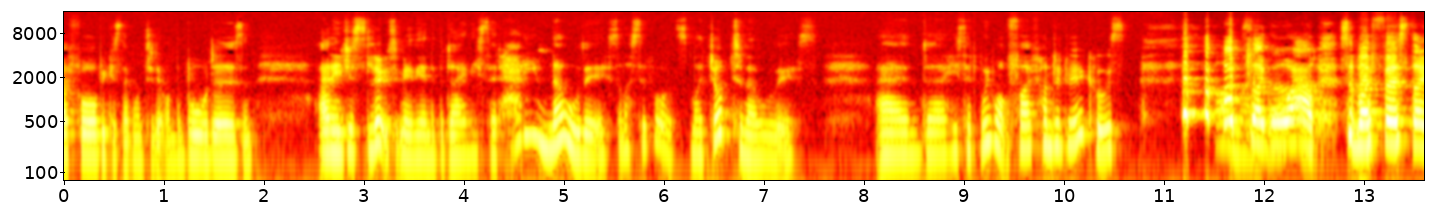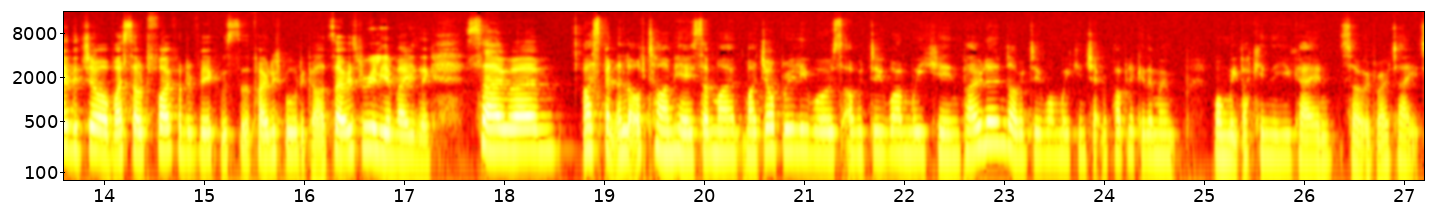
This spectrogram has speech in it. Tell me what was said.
x four because they wanted it on the borders and and he just looked at me at the end of the day and he said, "How do you know all this?" And I said, "Well, it's my job to know all this." And uh, he said, "We want 500 vehicles." Oh I was like, God. wow. So my first day in the job, I sold 500 vehicles to the Polish border guard. So it was really amazing. So um, I spent a lot of time here. So my, my job really was I would do one week in Poland, I would do one week in Czech Republic, and then one- one week back in the UK, and so it would rotate.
